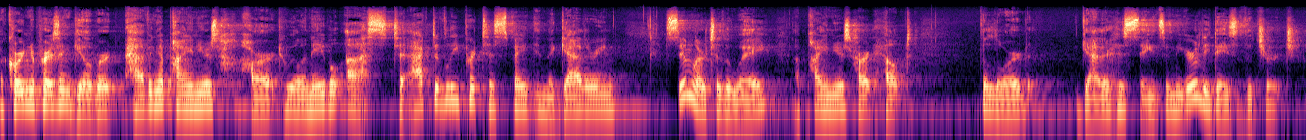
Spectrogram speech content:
According to President Gilbert, having a pioneer's heart will enable us to actively participate in the gathering, similar to the way a pioneer's heart helped the Lord gather his saints in the early days of the church.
